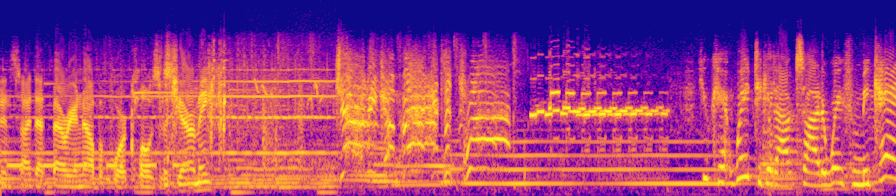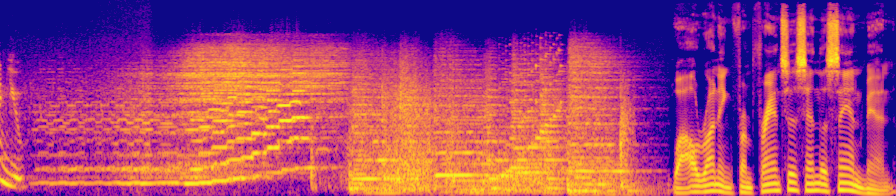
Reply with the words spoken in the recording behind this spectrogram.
Get inside that barrier now before it closes. But Jeremy? Jeremy, come back! It's a trap! You can't wait to get outside away from me, can you? While running from Francis and the Sandmen,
